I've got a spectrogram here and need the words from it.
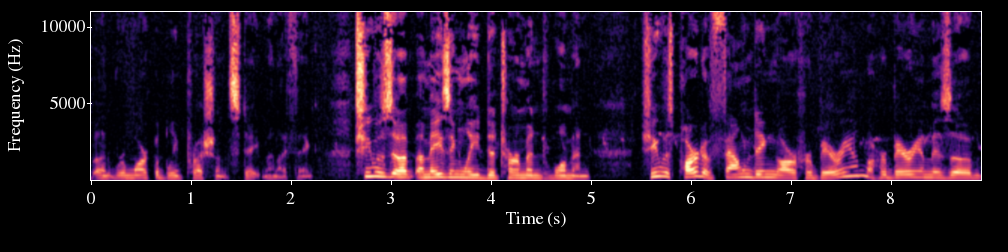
a remarkably prescient statement, I think. She was an amazingly determined woman. She was part of founding our herbarium. A herbarium is a,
